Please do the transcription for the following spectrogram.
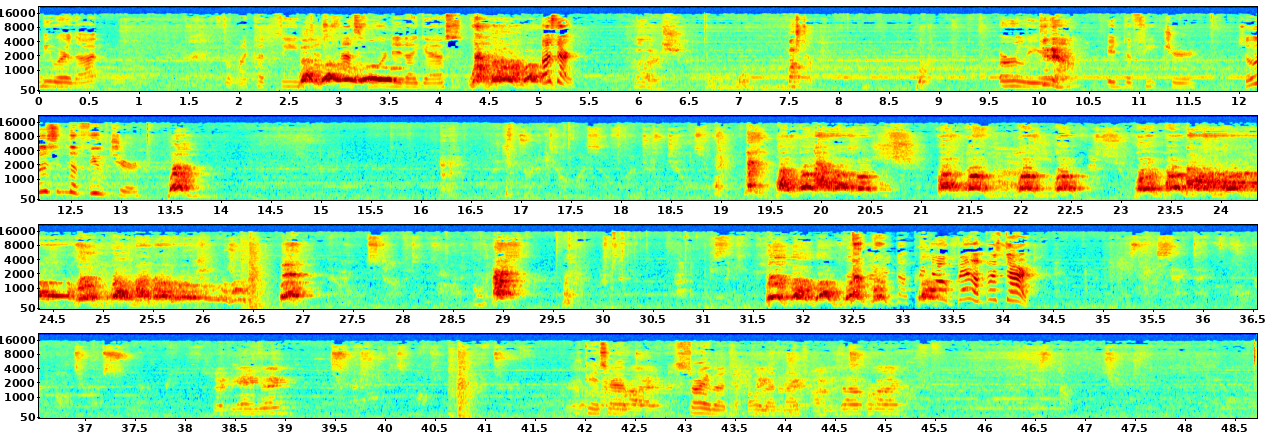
beware that. Don't like cutscenes, just fast forwarded, I guess. Buster! Hush. Buster. Earlier Get out. in the future. So this is the future. Sorry about that, all that, guys.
